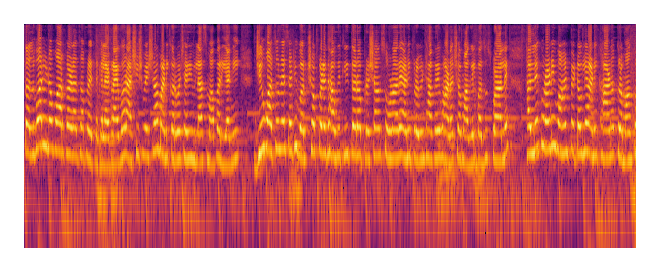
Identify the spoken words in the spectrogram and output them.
तलवारीनं वार करण्याचा प्रयत्न केला ड्रायव्हर आशिष मेश्राम आणि कर्मचारी विलास मापर यांनी जीव वाचवण्यासाठी वर्कशॉपकडे धाव घेतली तर प्रशांत सोनारे आणि प्रवीण ठाकरे वाहनाच्या मागील बाजूस पळाले. हल्लेखोरांनी वाहन पेटवले आणि खाण क्रमांक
